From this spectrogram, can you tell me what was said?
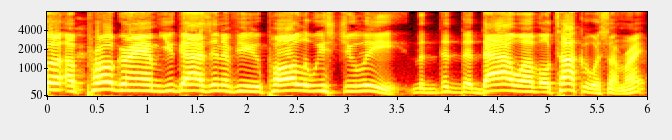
a, a program you guys interviewed Paul Louis Julie, the, the, the Tao of Otaku or something, right?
